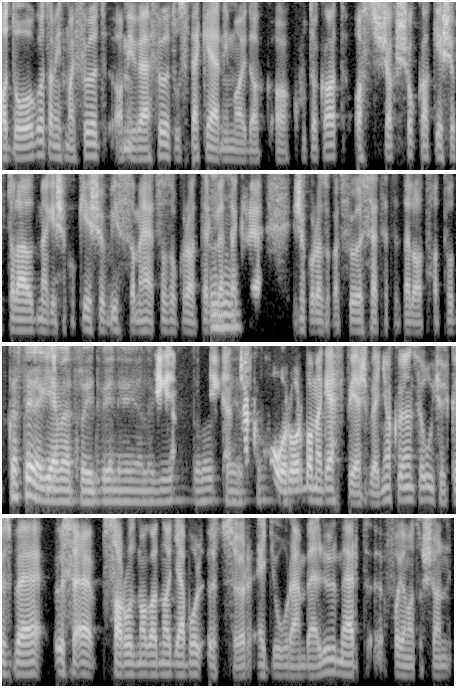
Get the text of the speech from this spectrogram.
a dolgot, amit majd föl, amivel föl tudsz tekerni majd a, a kutakat, azt csak sokkal később találod meg, és akkor később visszamehetsz azokra a területekre, uh-huh. és akkor azokat fölszedheted, eladhatod. Az tényleg ilyen Metroidvania jellegű igen, dolog. Igen, csak horrorba, meg FPS-ben nyakönöntve, úgyhogy közben összeszarod magad nagyjából ötször egy órán belül, mert folyamatosan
